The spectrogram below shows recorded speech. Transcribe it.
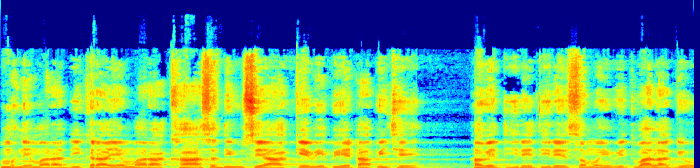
મને મારા દીકરાએ મારા ખાસ દિવસે આ કેવી ભેટ આપી છે? હવે ધીરે ધીરે સમય વીતવા લાગ્યો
